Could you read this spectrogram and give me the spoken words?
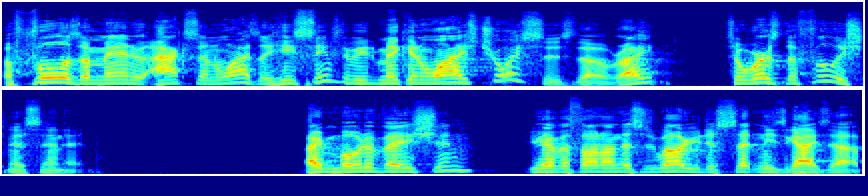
A fool is a man who acts unwisely. He seems to be making wise choices, though, right? So where's the foolishness in it? All right, motivation. You have a thought on this as well, or are just setting these guys up?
